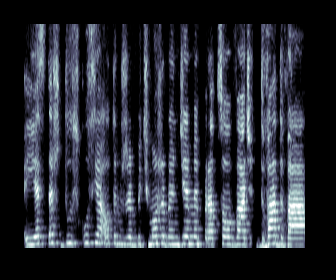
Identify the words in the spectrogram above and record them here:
Jest też dyskusja o tym, że być może będziemy pracować 2-2-3,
